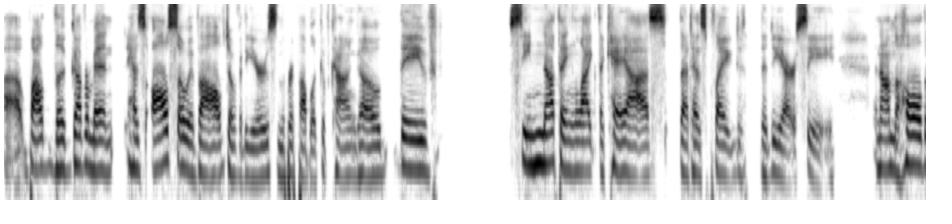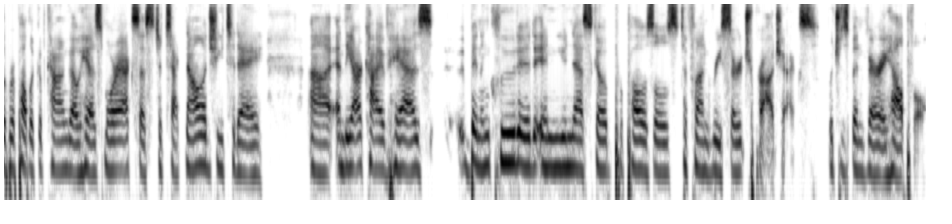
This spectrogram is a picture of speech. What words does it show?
Uh, while the government has also evolved over the years in the Republic of Congo, they've seen nothing like the chaos that has plagued the DRC. And on the whole, the Republic of Congo has more access to technology today, uh, and the archive has been included in UNESCO proposals to fund research projects, which has been very helpful.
